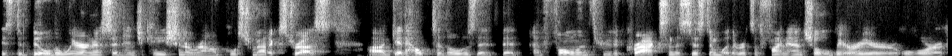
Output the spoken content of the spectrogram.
is to build awareness and education around post-traumatic stress, uh, get help to those that that have fallen through the cracks in the system, whether it's a financial barrier or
